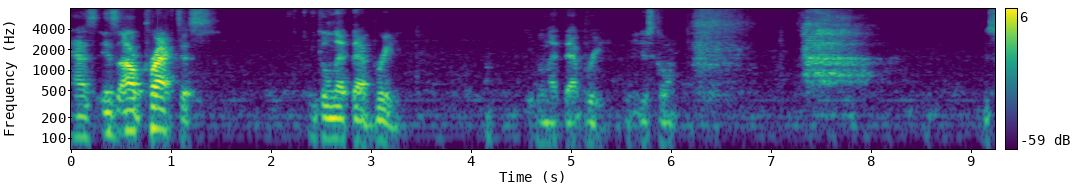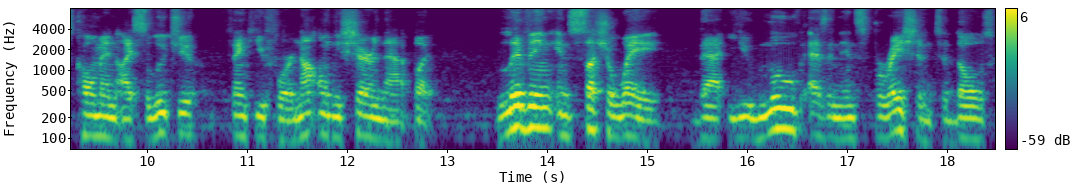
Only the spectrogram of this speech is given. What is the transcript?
As is our practice, we're gonna let that breathe. We're let that breathe. you're just going. Ms. Coleman, I salute you. Thank you for not only sharing that, but living in such a way that you move as an inspiration to those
